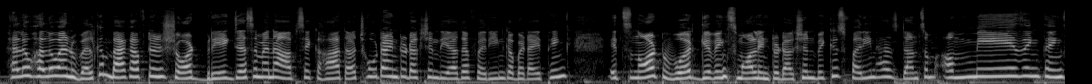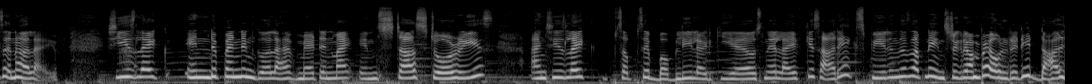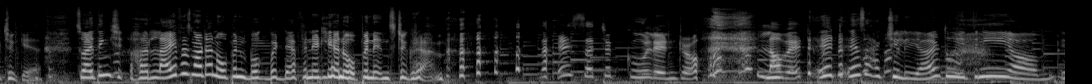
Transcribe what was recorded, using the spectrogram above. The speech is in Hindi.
hello hello and welcome back after short break जैसे मैंने आपसे कहा था छोटा इंट्रोडक्शन दिया था फरीन का but I think it's not worth giving small introduction because Fareen has done some amazing things in her life she is like independent girl I have met in my insta stories and she is like सबसे बबली लड़की है। उसने लाइफ के सारे एक्सपीरियंसेस अपने इंस्टाग्राम पे ऑलरेडी डाल चुके हैं। So I think her life is not an open book but definitely an open Instagram that is such a cool intro. Love it. It is actually यार तू इतनी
